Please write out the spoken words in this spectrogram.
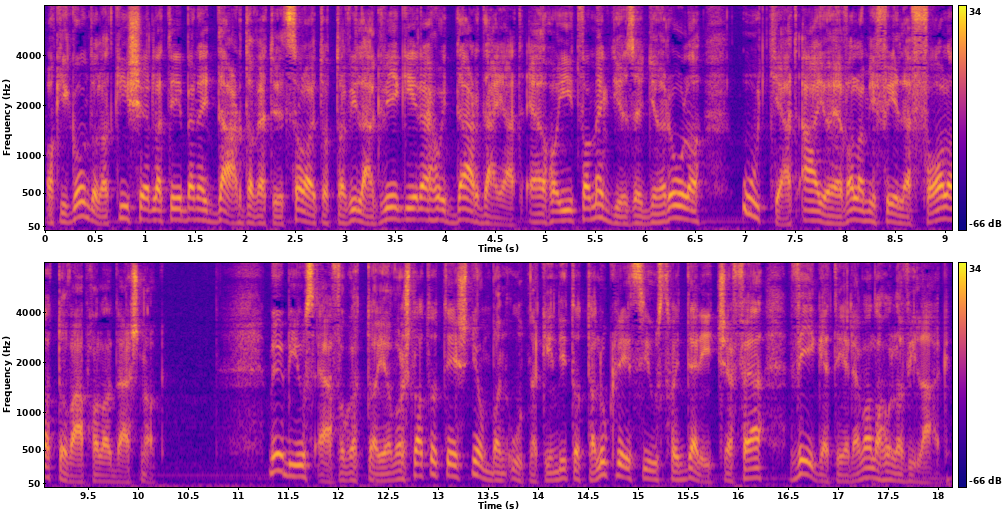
aki gondolat kísérletében egy dárdavetőt szalajtott a világ végére, hogy dárdáját elhajítva meggyőződjön róla, útját állja-e valamiféle fal a továbbhaladásnak. Möbius elfogadta a javaslatot, és nyomban útnak indította Lucréciuszt, hogy derítse fel, véget ére valahol a világ.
